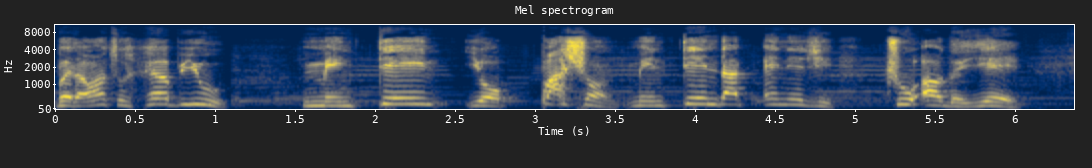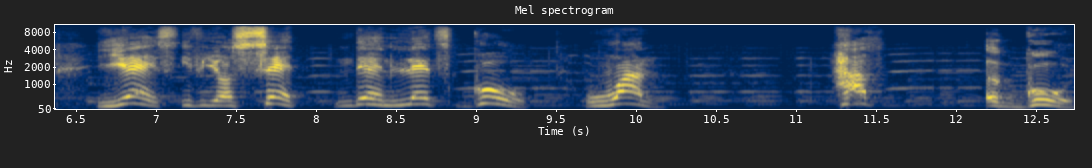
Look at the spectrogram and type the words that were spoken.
But I want to help you maintain your passion, maintain that energy throughout the year. Yes, if you're set, then let's go. One, have a goal.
